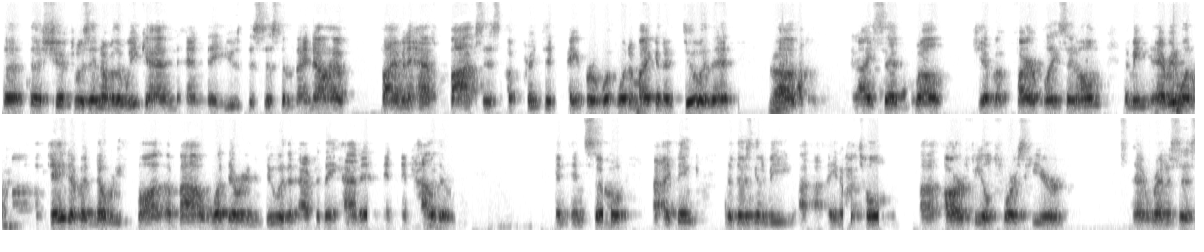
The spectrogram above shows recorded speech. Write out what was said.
the, the shift was in over the weekend, and they used the system, and I now have five and a half boxes of printed paper. What, what am I going to do with it?" Right. Um, and I said, "Well, do you have a fireplace at home?" I mean, everyone wanted the data, but nobody thought about what they were going to do with it after they had it and, and how they were. And, and so I think that there's going to be, you know, I told uh, our field force here at Renesas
